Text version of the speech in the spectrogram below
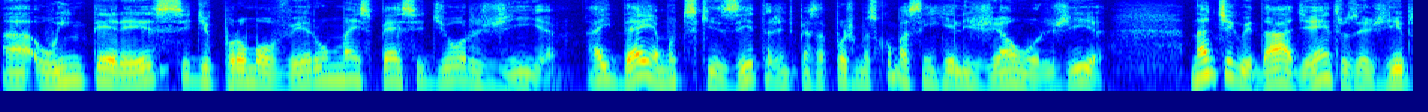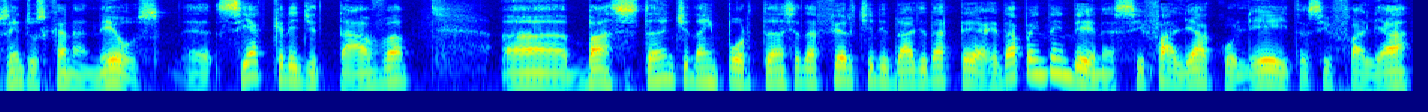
ah, o interesse de promover uma espécie de orgia. A ideia é muito esquisita, a gente pensa, poxa, mas como assim religião, orgia? Na antiguidade, entre os egípcios, entre os cananeus, eh, se acreditava uh, bastante da importância da fertilidade da terra. E dá para entender, né? Se falhar a colheita, se falhar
